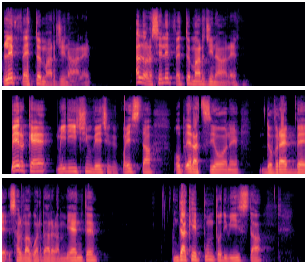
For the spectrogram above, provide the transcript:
l'effetto è marginale. Allora, se l'effetto è marginale, perché mi dici invece che questa operazione dovrebbe salvaguardare l'ambiente? Da che punto di vista?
